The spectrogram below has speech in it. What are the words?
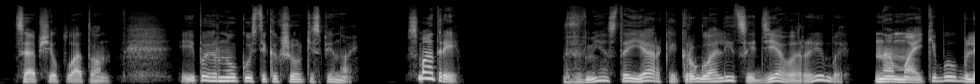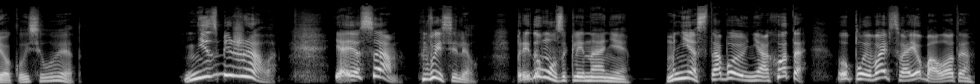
— сообщил Платон. И повернул Кустика к Шурке спиной. «Смотри». Вместо яркой круглолицей девы-рыбы на майке был блеклый силуэт. «Не сбежала. Я ее сам выселил. Придумал заклинание. Мне с тобою неохота? Уплывай в свое болото.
